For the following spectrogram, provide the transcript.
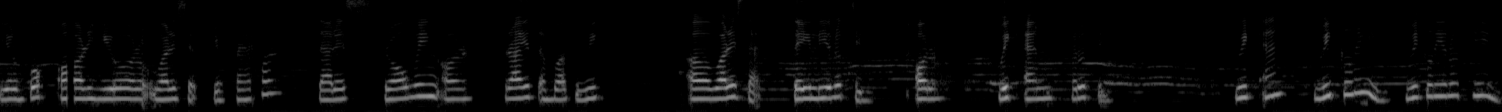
Your book or your what is it? Your paper that is drawing or write about week uh what is that? Daily routine or weekend routine? Weekend, weekly, weekly routine.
